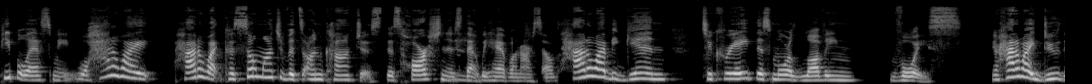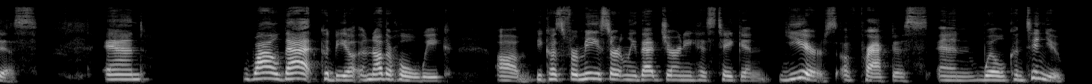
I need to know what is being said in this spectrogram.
People ask me, "Well, how do I how do I cuz so much of it's unconscious, this harshness mm-hmm. that we have on ourselves. How do I begin to create this more loving voice? You know, how do I do this?" And while that could be a, another whole week, um, because for me, certainly that journey has taken years of practice and will continue.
